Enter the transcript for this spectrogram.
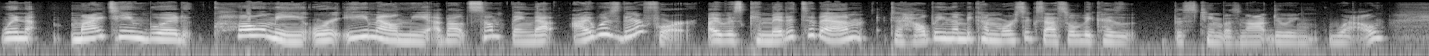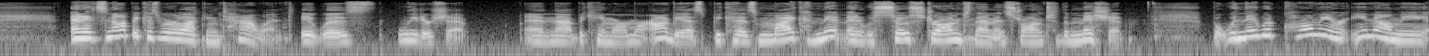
when my team would call me or email me about something that I was there for. I was committed to them, to helping them become more successful because this team was not doing well. And it's not because we were lacking talent, it was leadership. And that became more and more obvious because my commitment was so strong to them and strong to the mission. But when they would call me or email me,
